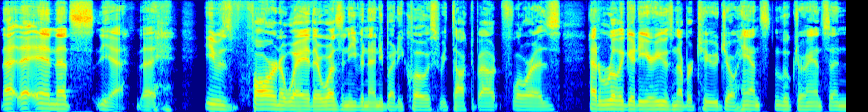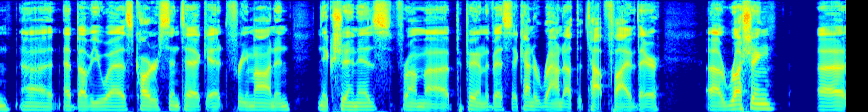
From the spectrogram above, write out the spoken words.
that, and that's yeah, that, he was far and away. There wasn't even anybody close. We talked about Flores had a really good year. He was number two. Johans, Luke Johansson uh, at Bellevue West, Carter Sintek at Fremont, and Nick Shinez from uh, Papillion La Vista kind of round out the top five there. Uh, rushing, uh,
